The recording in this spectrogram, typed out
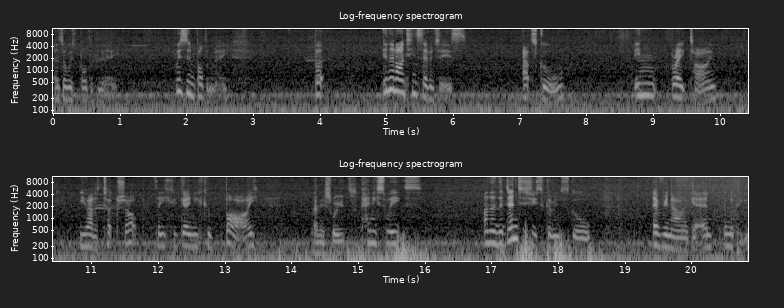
has always bothered me, which doesn't bother me, but in the 1970s, at school, in break time, you had a tuck shop, so you could go and you could buy Penny sweets. penny sweets. And then the dentist used to come into school every now and again and look at your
